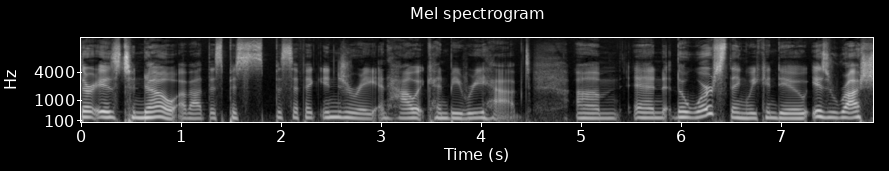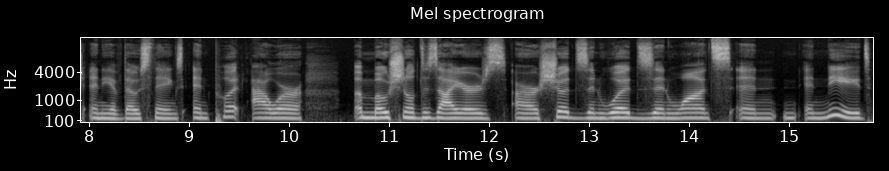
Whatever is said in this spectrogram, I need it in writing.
there is to know about this specific injury and how it can be rehabbed. Um, and the worst thing we can do is rush any of those things and put our emotional desires, our shoulds and woulds and wants and and needs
